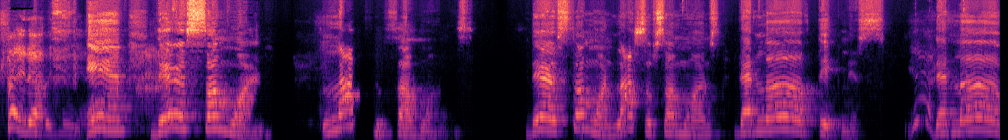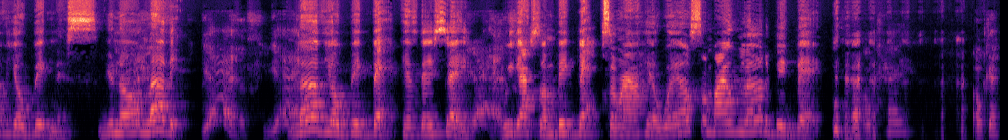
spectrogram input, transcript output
Say that again. and there is someone, lots of someones. There's someone, lots of someones that love thickness yes. that love your bigness. You know, yes. love it. Yes, yes. Love your big back, as they say. Yes. We got some big backs around here. Well, somebody who love the big back. okay. Okay.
